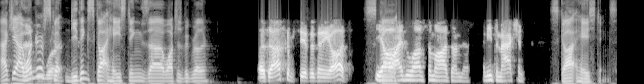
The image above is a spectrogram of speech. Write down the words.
Actually, I As wonder if. Scott, do you think Scott Hastings uh, watches Big Brother? Let's ask him see if there's any odds. Yo, Scott, I'd love some odds on this. I need some action. Scott Hastings.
